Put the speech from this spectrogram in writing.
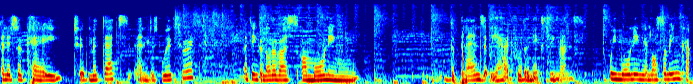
and it's okay to admit that and just work through it. I think a lot of us are mourning the plans that we had for the next three months. We're mourning a loss of income.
